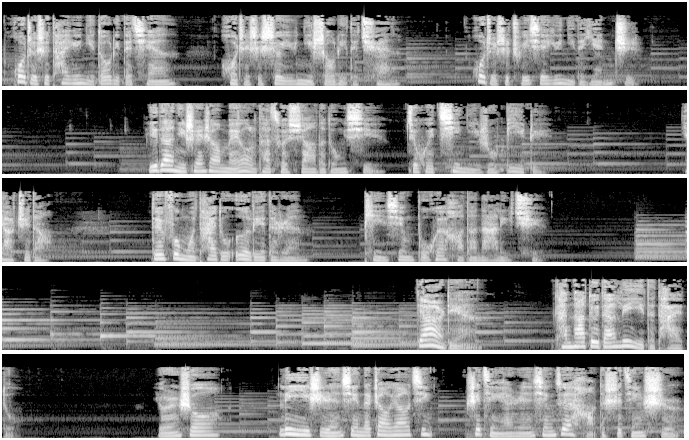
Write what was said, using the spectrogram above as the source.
或者是贪于你兜里的钱，或者是慑于你手里的权，或者是垂涎于你的颜值。一旦你身上没有了他所需要的东西，就会弃你如敝履。要知道，对父母态度恶劣的人，品性不会好到哪里去。第二点，看他对待利益的态度。有人说，利益是人性的照妖镜，是检验人性最好的试金石。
